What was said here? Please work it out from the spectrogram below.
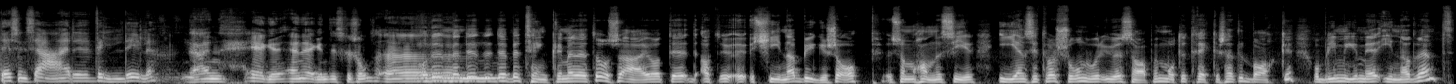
Det syns jeg er veldig ille. Det er en egen, en egen diskusjon. Det, men det, det, betenkelige med dette også er jo at, det, at, Kina bygger seg opp, som Hanne sier, i en situasjon hvor USA på en måte trekker seg tilbake og blir mye mer innadvendt.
